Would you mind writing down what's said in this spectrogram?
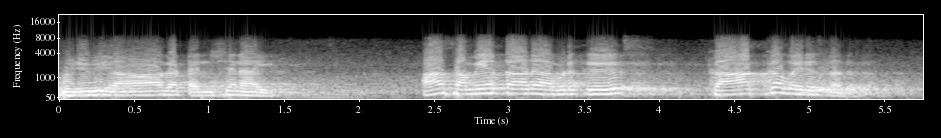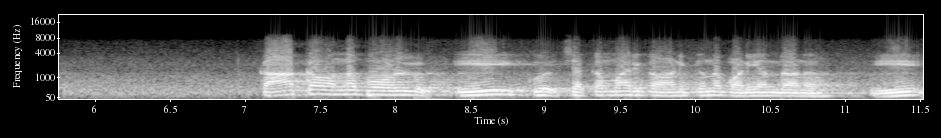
കുരുവി ആകെ ടെൻഷനായി. ആ സമയത്താണ് അവിടേക്ക് കാക്ക വരുന്നത്. കാക്ക വന്നപ്പോൾ ഈ ചെക്കന്മാർ കാണിക്കുന്ന പണി എന്താണ്? ഈ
